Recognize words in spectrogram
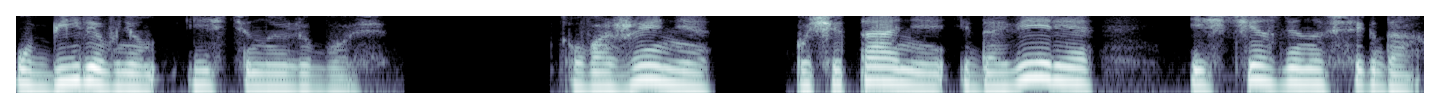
убили в нем истинную любовь. Уважение, почитание и доверие исчезли навсегда.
